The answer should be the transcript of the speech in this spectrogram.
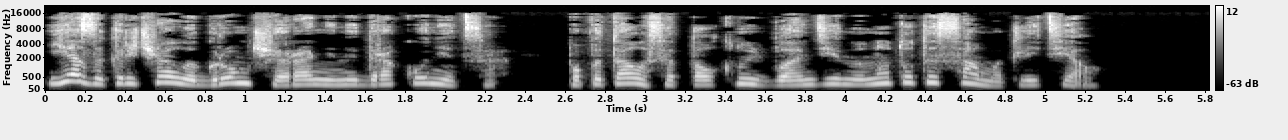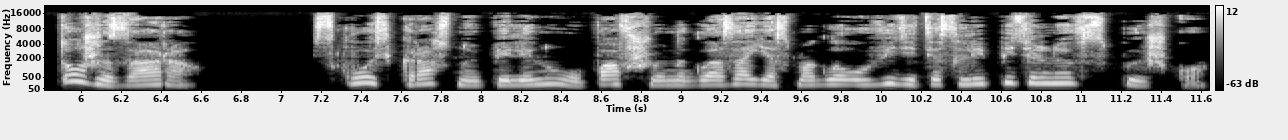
Я закричала громче раненой драконицы, попыталась оттолкнуть блондина, но тот и сам отлетел. Тоже заорал. Сквозь красную пелену, упавшую на глаза, я смогла увидеть ослепительную вспышку.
